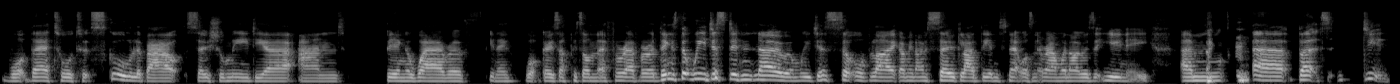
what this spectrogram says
what they're taught at school about social media and being aware of you know what goes up is on there forever and things that we just didn't know. And we just sort of like i mean i'm so glad the internet wasn't around when i was at uni. Um uh but do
